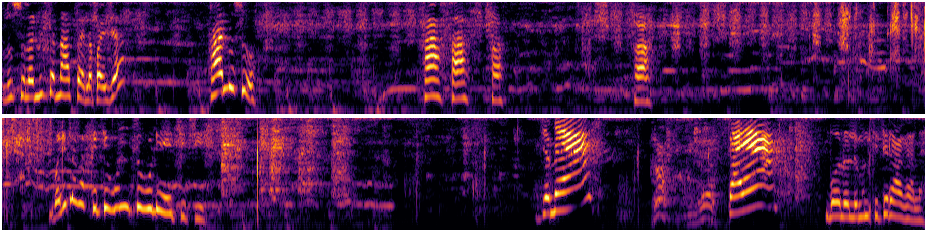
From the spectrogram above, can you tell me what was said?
लुसूला नुसतं नाचायला पाहिजे. हां लुसू? हां हां हां. हां. बघितलं का किती उंच उडी आहे तिची? जम्या? काय बोलवले म्हणून किती राग आलाय.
